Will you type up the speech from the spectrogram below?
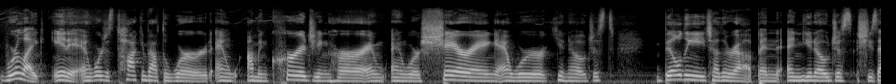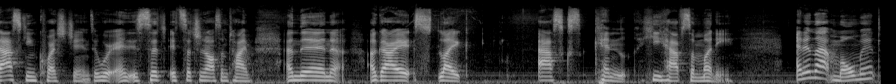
we're like in it and we're just talking about the word and I'm encouraging her and, and we're sharing and we're, you know, just building each other up and, and, you know, just she's asking questions and we're, and it's such, it's such an awesome time. And then a guy like asks, can he have some money? And in that moment,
